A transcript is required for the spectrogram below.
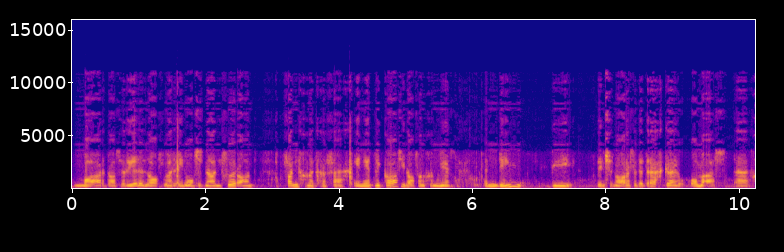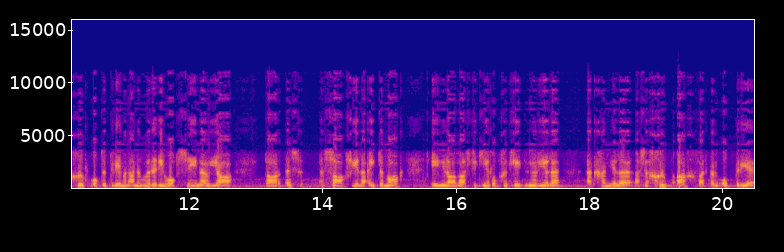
maar daar's 'n rede daarvoor en ons is nou aan die vooraand van die groot geveg en die implikasie daarvan geneem indien die pensionaars dit reg kry om as 'n uh, groep op te tree, met ander woorde die hof sê nou ja, daar is 'n saak vir julle uit te maak en daar was verkeerd opgetree teenoor julle. Ek gaan julle as 'n groep ag wat kan optree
